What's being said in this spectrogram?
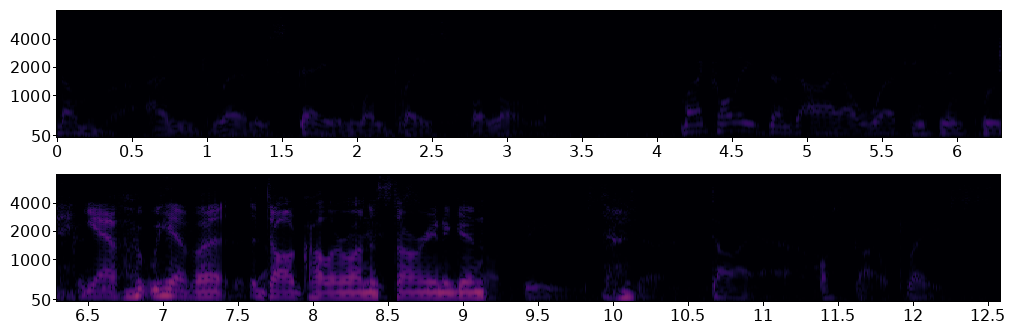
number and rarely stay in one place for long. My colleagues and I are working to improve. Yeah, we have a, a dog collar on Astarion again. Not be such a dire, hostile place.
